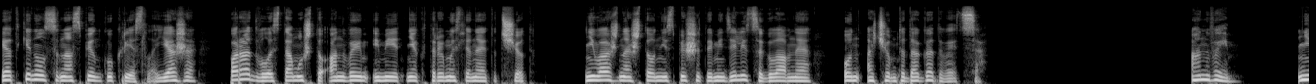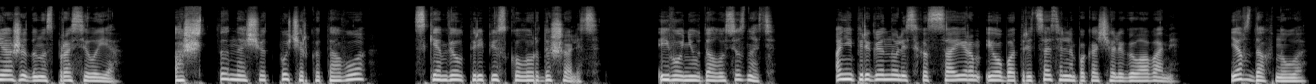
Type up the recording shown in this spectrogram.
и откинулся на спинку кресла. Я же порадовалась тому, что Анвейм имеет некоторые мысли на этот счет. Неважно, что он не спешит ими делиться, главное, он о чем-то догадывается. «Анвейм», — неожиданно спросила я, «а что насчет почерка того, с кем вел переписку лорда Шалец. Его не удалось узнать. Они переглянулись с Хассаиром и оба отрицательно покачали головами. Я вздохнула.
